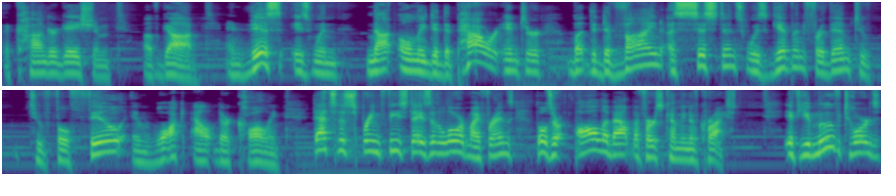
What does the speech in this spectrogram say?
the congregation of God. And this is when not only did the power enter, but the divine assistance was given for them to, to fulfill and walk out their calling. That's the spring feast days of the Lord, my friends. Those are all about the first coming of Christ. If you move towards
